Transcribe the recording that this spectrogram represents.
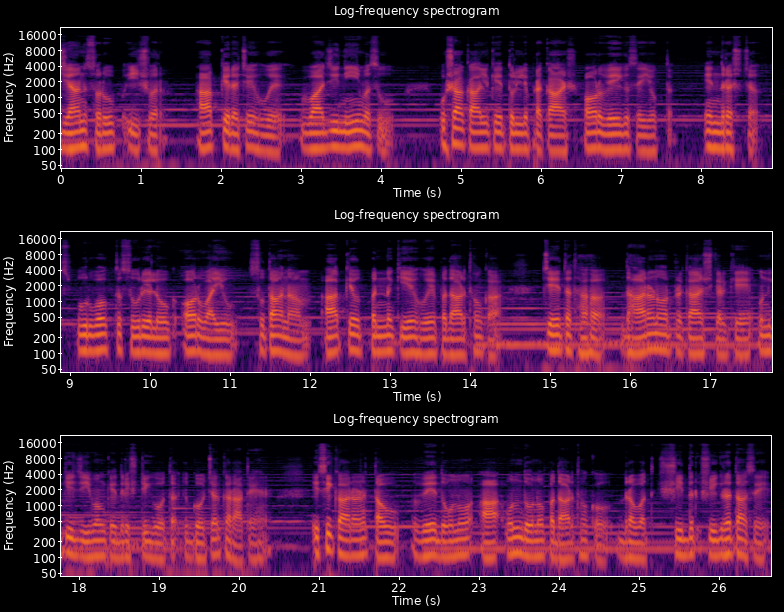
ज्ञान स्वरूप ईश्वर, आपके रचे हुए वाजिनी वसु उषा काल के तुल्य प्रकाश और वेग से युक्त। इंद्रश्च पूर्वोक्त सूर्यलोक और वायु, सुता नाम, आपके उत्पन्न किए हुए पदार्थों का चेतथ धारण और प्रकाश करके उनकी जीवों के दृष्टि गोचर कराते हैं। इसी कारण तव, वे दोनों आ, उन दोनों पदार्थों को द्रवत शीघ्र शीघ्रता से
